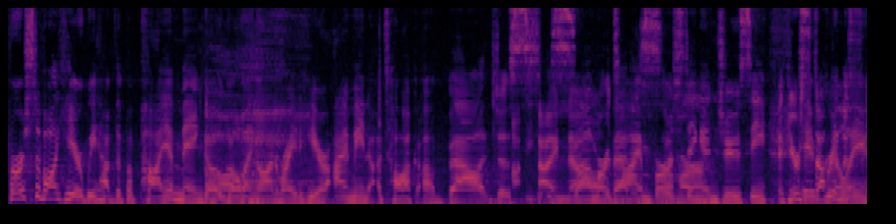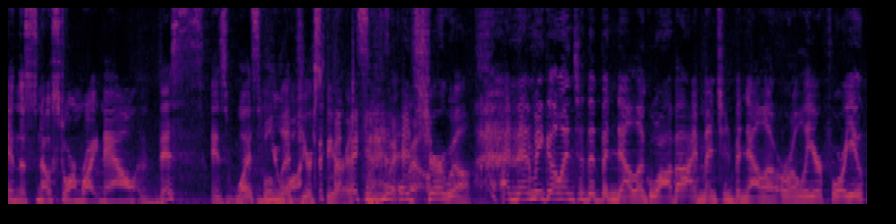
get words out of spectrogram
First of all, here we have the papaya mango oh. going on right here. I mean, talk about just I, I summertime bursting summer. and juicy. If you're stuck really, in, the, in, the, snowstorm right now, this is what this will lift want. your spirits. yes, it, it sure will. And then we go into the vanilla guava. I mentioned vanilla earlier for you.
